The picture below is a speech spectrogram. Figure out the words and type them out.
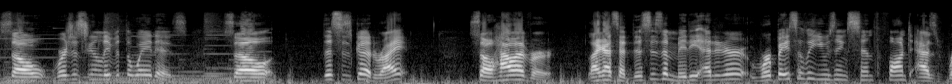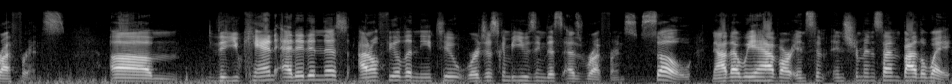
So we're just gonna leave it the way it is. So this is good, right? So however, like I said, this is a MIDI editor. We're basically using SynthFont as reference. Um, that you can edit in this. I don't feel the need to. We're just going to be using this as reference. So, now that we have our instant instrument assignment, by the way,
